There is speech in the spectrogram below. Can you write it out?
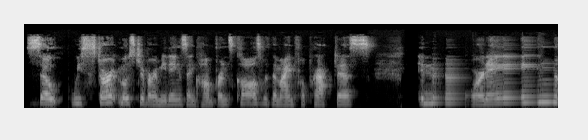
So we start most of our meetings and conference calls with a mindful practice. In the morning,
